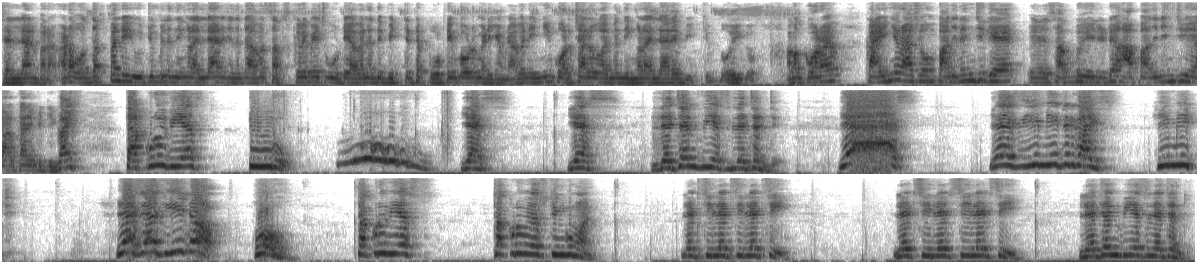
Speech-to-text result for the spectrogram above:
ചെല്ലാൻ പറ. അവിടെ ഒതപ്പന്റെ യൂട്യൂബിൽ നിങ്ങൾ എല്ലാവരും ചെന്നിട്ട് അവൻ സബ്സ്ക്രൈബേഴ്സ് കൂട്ടി അവൻ അത് വിറ്റിട്ട് പൊട്ടിയും പൗഡർ മേടിക്കാൻ അവൻ ഇനിയും കുറച്ചാലോ കഴിയുമ്പോൾ നിങ്ങളെല്ലാവരെയും വിൽക്കും. ദോഹിക്കും. അവൻ കുറെ കഴിഞ്ഞ പ്രാവശ്യവും പതിനഞ്ച് കെ സബ് കയറ്റിട്ട് ആ പതിനഞ്ച് കെ ആൾക്കാരെ വിറ്റ്. Guys Thakkudu V S Tinku. Yes yes legend V S legend yes yes he meted guys he meet yes yes he know oh takuru vs takuru vs tinguman let's see let's see let's see let see let see let see legend V S legend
